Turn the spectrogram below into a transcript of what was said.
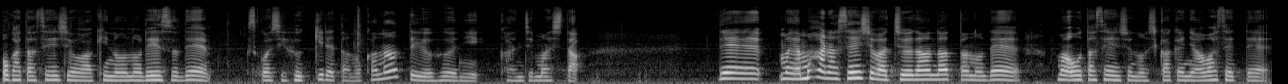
尾形選手は昨日のレースで少し吹っ切れたのかなっていうふうに感じました。で、まあ、山原選手は中断だったので、まあ、太田選手の仕掛けに合わせて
